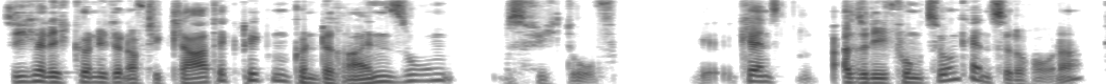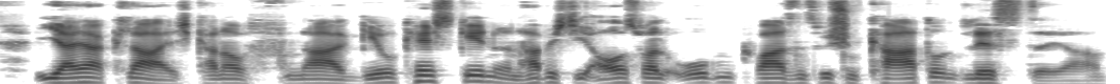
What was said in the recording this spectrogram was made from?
Sicherlich könnte ich dann auf die Karte klicken, könnte reinzoomen, das finde ich doof. Kennst also die Funktion kennst du doch, oder? Ja, ja, klar. Ich kann auf nahe Geocaches gehen dann habe ich die Auswahl oben quasi zwischen Karte und Liste, ja.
